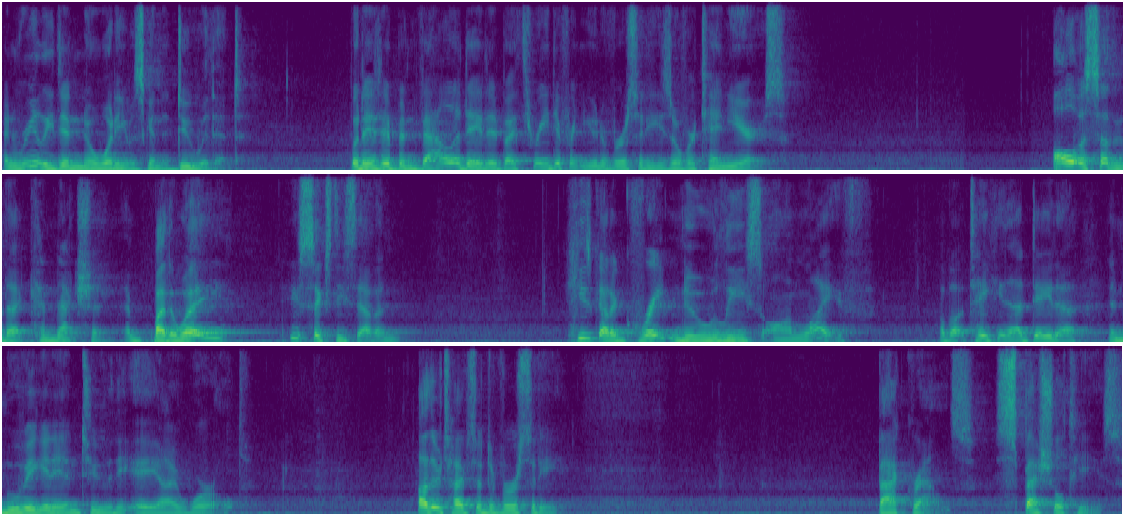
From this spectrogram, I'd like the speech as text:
and really didn't know what he was going to do with it. But it had been validated by three different universities over 10 years. All of a sudden, that connection, and by the way, he's 67. He's got a great new lease on life about taking that data and moving it into the AI world other types of diversity, backgrounds, specialties.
